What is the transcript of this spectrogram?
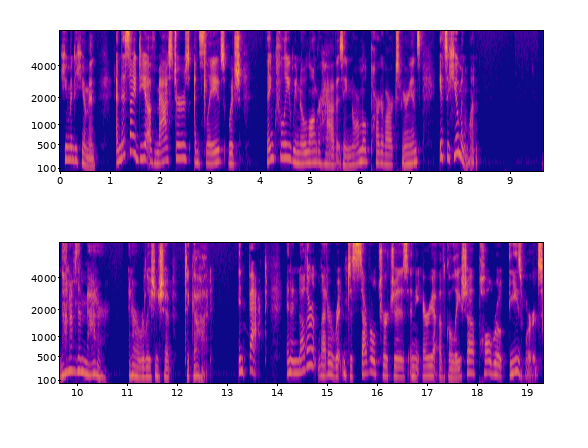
human to human. And this idea of masters and slaves, which thankfully we no longer have as a normal part of our experience, it's a human one. None of them matter in our relationship to God. In fact, in another letter written to several churches in the area of Galatia, Paul wrote these words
